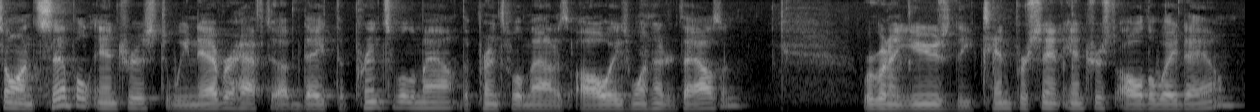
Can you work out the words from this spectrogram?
so on simple interest, we never have to update the principal amount. The principal amount is always 100,000. We're going to use the 10% interest all the way down.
